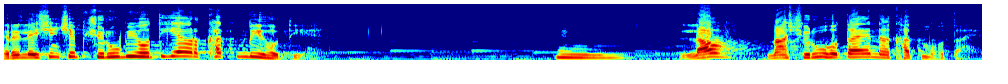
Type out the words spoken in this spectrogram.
रिलेशनशिप शुरू भी होती है और खत्म भी होती है लव हम्म। ना शुरू होता है ना खत्म होता है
